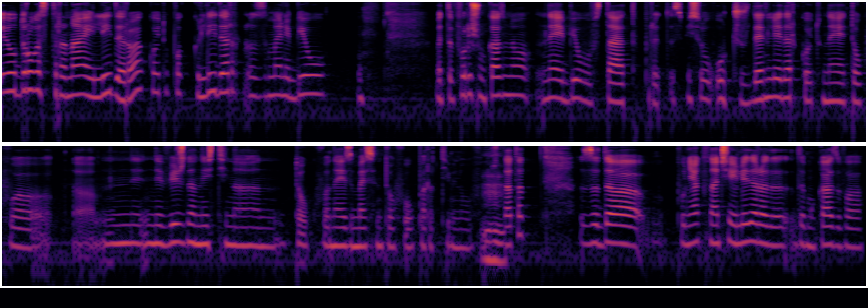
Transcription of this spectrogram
И от друга страна е лидера, който пък лидер за мен е бил метафорично казано, не е бил в стаята, пред, в смисъл отчужден лидер, който не е толкова, а, не, не вижда наистина толкова, не е замесен толкова оперативно в нещата, mm-hmm. за да по някакъв начин лидера да, да му казва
